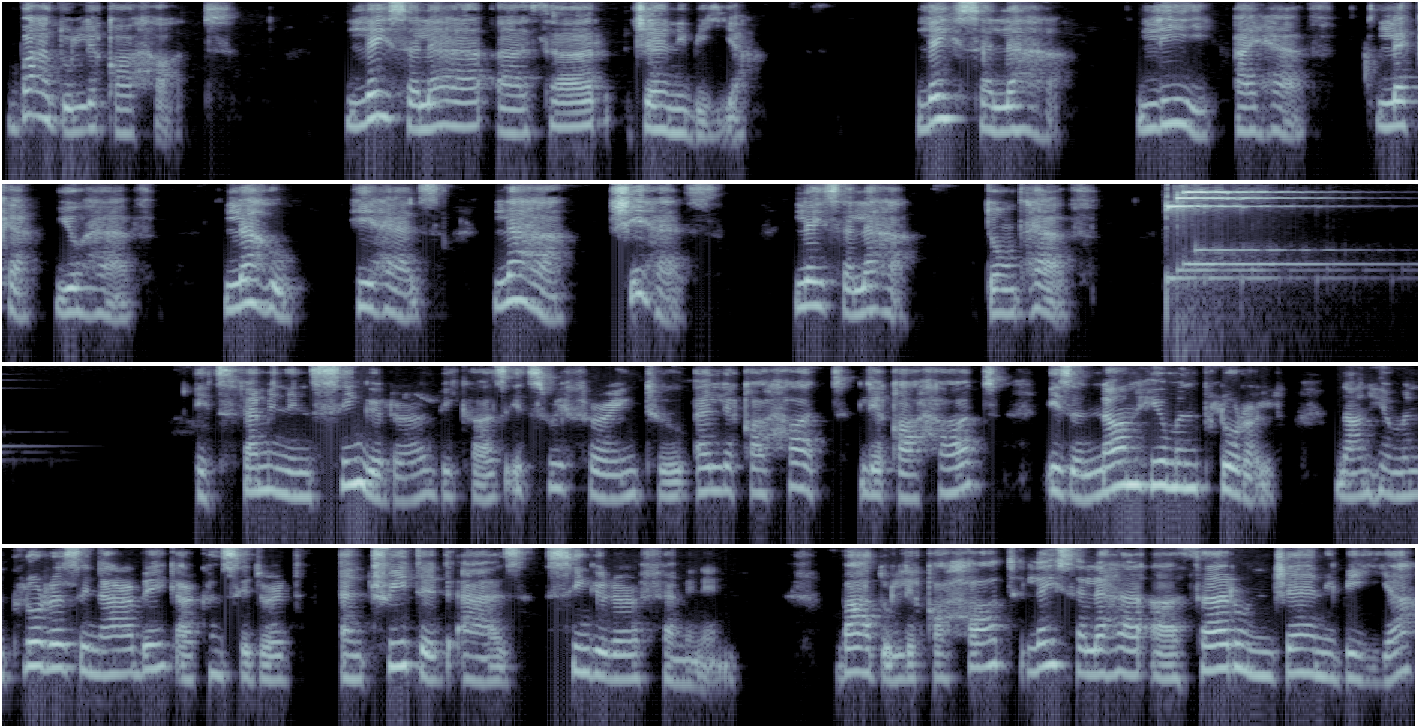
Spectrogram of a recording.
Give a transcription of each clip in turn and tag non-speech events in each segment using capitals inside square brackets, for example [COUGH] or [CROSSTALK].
بعض اللقاحات ليس لها آثار جانبية ليس لها لي I have لك you have له he has لها she has ليس لها don't have It's feminine singular because it's referring to اللقاحات لقاحات is a non-human plural non-human plurals in Arabic are considered and treated as singular feminine. بعض اللقاحات ليس لها آثار جانبية.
